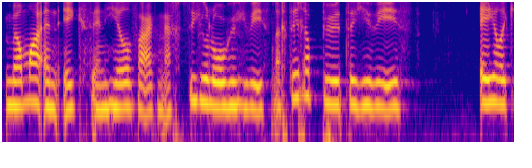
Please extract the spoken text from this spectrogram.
mama en ik zijn heel vaak naar psychologen geweest, naar therapeuten geweest. Eigenlijk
